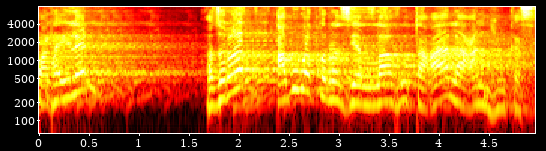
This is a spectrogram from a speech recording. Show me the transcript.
পাঠাইলেন হজরত আবু বকর রাজিয়াল্লাহু আনহুর কাছে।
